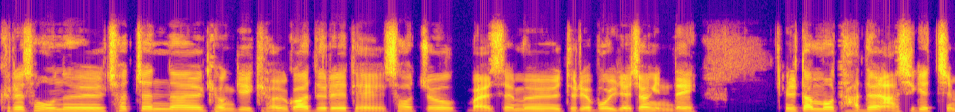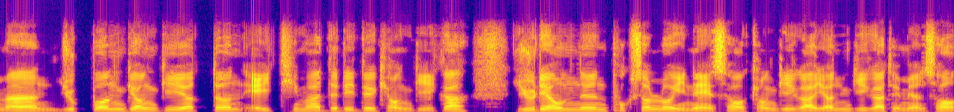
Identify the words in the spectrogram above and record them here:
그래서 오늘 첫째 날 경기 결과들에 대해서 쭉 말씀을 드려볼 예정인데 일단 뭐 다들 아시겠지만 6번 경기였던 AT 마드리드 경기가 유례 없는 폭설로 인해서 경기가 연기가 되면서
